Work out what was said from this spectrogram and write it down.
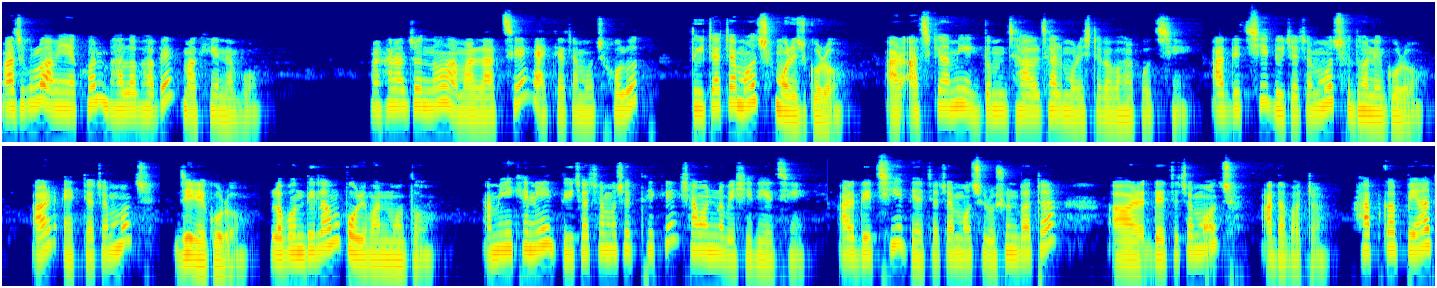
মাছগুলো আমি এখন ভালোভাবে মাখিয়ে নেব। মাখানোর জন্য আমার লাগছে এক চা চামচ হলুদ, দুই চা চামচ মরিচ গুঁড়ো। আর আজকে আমি একদম ঝাল ঝাল মরিচটা ব্যবহার করছি। আর দিচ্ছি দুই চা চামচ ধনে গুঁড়ো আর এক চা চামচ জিরে গুঁড়ো। লবণ দিলাম পরিমাণ মতো। আমি এখানে দুই চা চামচের থেকে সামান্য বেশি দিয়েছি। আর দিচ্ছি দেড় চা চামচ রসুন বাটা আর দেড় চা চামচ আদা বাটা। হাফ কাপ পেঁয়াজ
